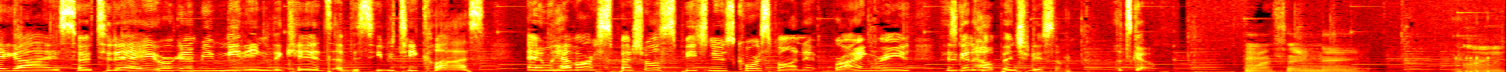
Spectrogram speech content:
Hey guys, so today we're going to be meeting the kids of the CBT class, and we have our special speech news correspondent, Brian Green, who's going to help introduce them. Let's go. What's your name? Mine,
